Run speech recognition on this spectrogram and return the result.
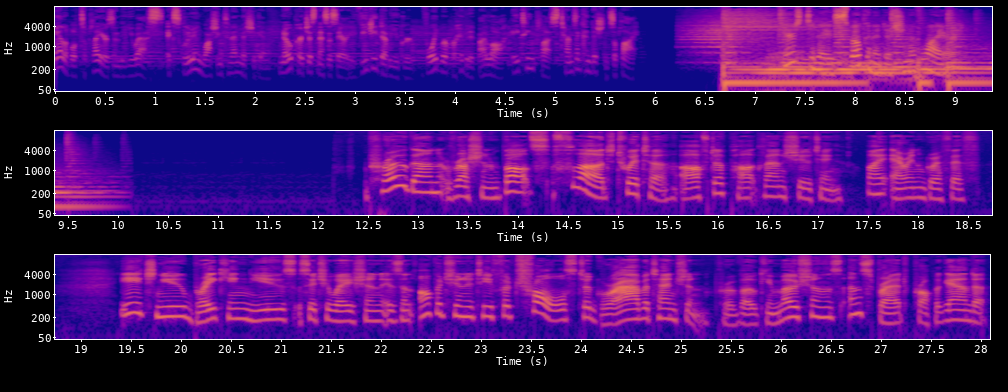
Available to players in the U.S., excluding Washington and Michigan. No purchase necessary. VGW Group. Void where prohibited by law. 18 plus. Terms and conditions apply. Here's today's spoken edition of Wired. Pro-gun Russian bots flood Twitter after Parkland shooting by Erin Griffith. Each new breaking news situation is an opportunity for trolls to grab attention, provoke emotions, and spread propaganda.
